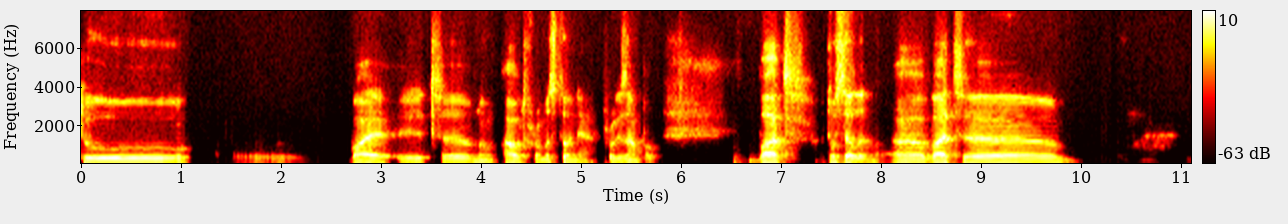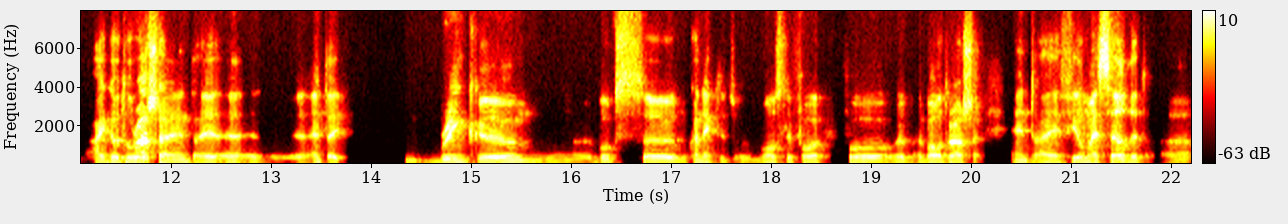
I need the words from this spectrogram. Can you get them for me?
to buy it uh, no, out from Estonia, for example, but to sell them. Uh, but uh, I go to Russia and I, uh, and I bring um, books uh, connected mostly for for about Russia, and I feel myself that uh,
